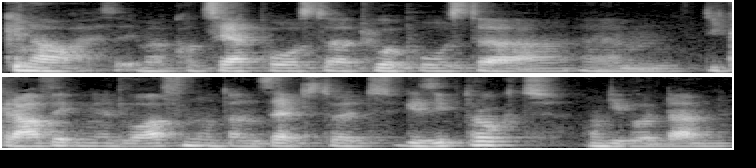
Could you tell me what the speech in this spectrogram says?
Genau, also immer Konzertposter, Tourposter, ähm, die Grafiken entworfen und dann selbst halt gesiebdruckt und die wurden dann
